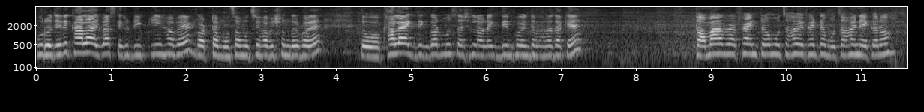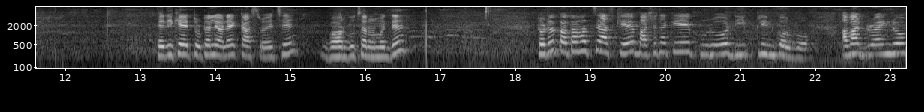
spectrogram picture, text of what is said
পুরো যেহেতু খালা আসবে, আজকে একটু ডিপ ক্লিন হবে ঘরটা মোছামুছি হবে সুন্দর করে। তো খালা একদিন ঘর মুছতে আসলে অনেক দিন পর্যন্ত ভালো থাকে। তো আমার ফ্যানটাও মোছা হবে, ফ্যানটা মোছা হয়নি এখনও এদিকে টোটালি অনেক কাজ রয়েছে ঘর গুছানোর মধ্যে। টোটাল কথা হচ্ছে আজকে বাসাটাকে পুরো ডিপ ক্লিন করব। আমার drawing room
